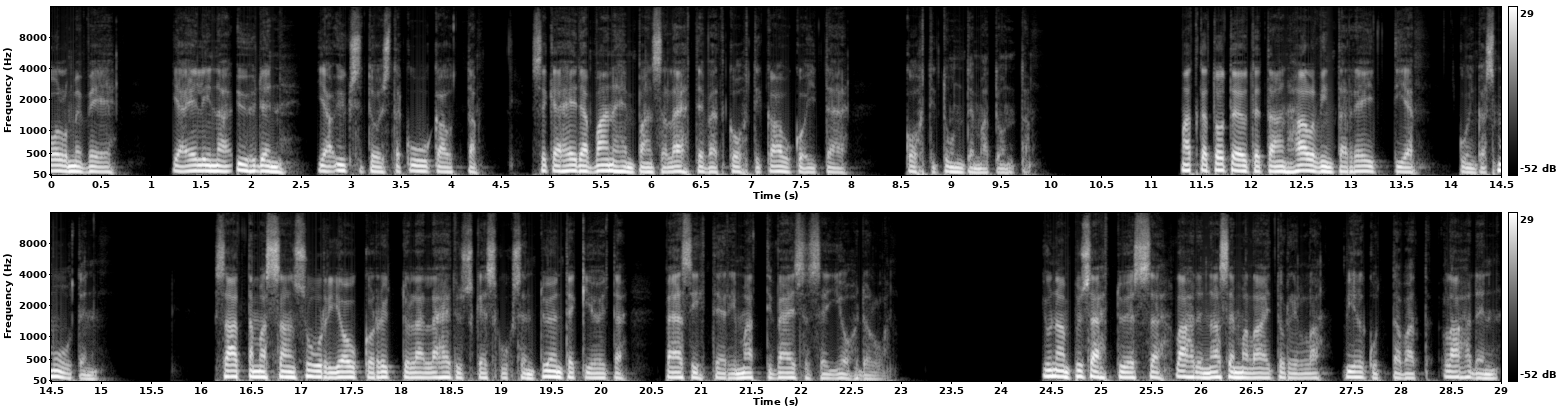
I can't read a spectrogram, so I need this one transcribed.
3V ja Elina yhden ja 11 kuukautta sekä heidän vanhempansa lähtevät kohti kaukoitää, kohti tuntematonta. Matka toteutetaan halvinta reittiä, kuinkas muuten. Saattamassa on suuri joukko Ryttylän lähetyskeskuksen työntekijöitä pääsihteeri Matti Väisäsen johdolla. Junan pysähtyessä Lahden asemalaiturilla vilkuttavat Lahden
